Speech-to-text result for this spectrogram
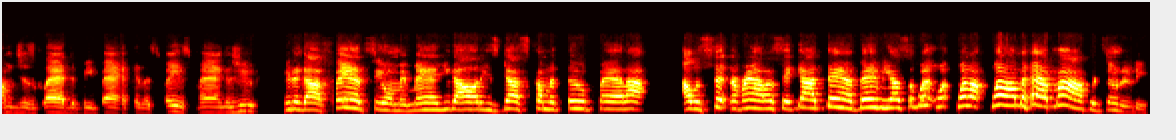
I'm just glad to be back in the space, man, because you you didn't got fancy on me, man. You got all these guests coming through, man. I I was sitting around. I said, God damn, baby. I said, when when, when, I, when I'm gonna have my opportunity?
